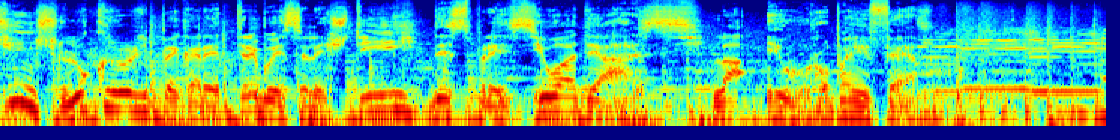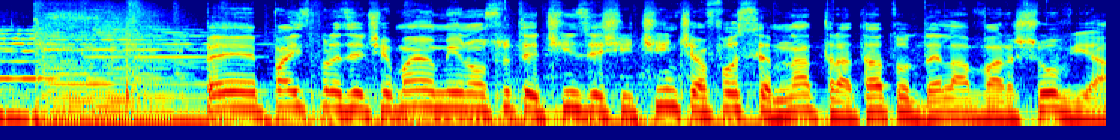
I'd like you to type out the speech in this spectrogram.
5 lucruri pe care trebuie să le știi despre ziua de azi la Europa FM. Pe 14 mai 1955 a fost semnat tratatul de la Varșovia,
